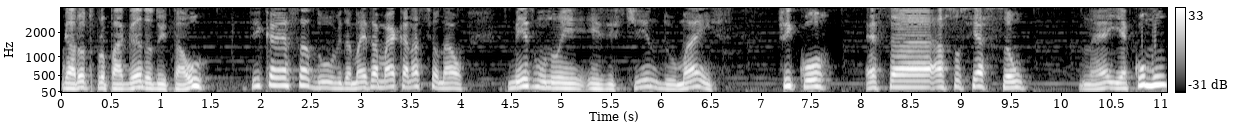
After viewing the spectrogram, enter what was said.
garoto propaganda do Itaú? Fica essa dúvida, mas a marca nacional, mesmo não existindo mais, ficou essa associação né? E é comum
